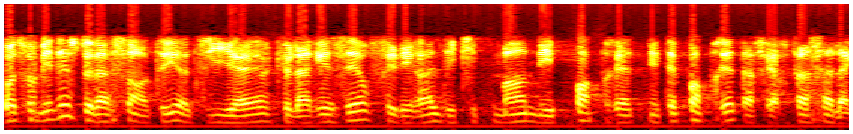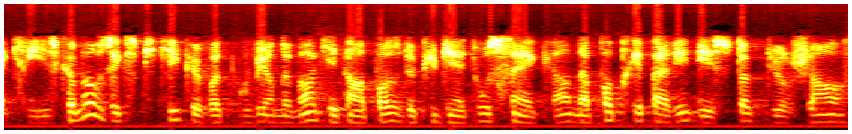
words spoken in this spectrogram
Votre ministre de la Santé a dit hier que la réserve fédérale d'équipement n'est pas prête, n'était pas prête à faire face à la crise. Comment vous expliquez que votre gouvernement, qui est en poste depuis bientôt cinq ans, n'a pas préparé des stocks d'urgence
